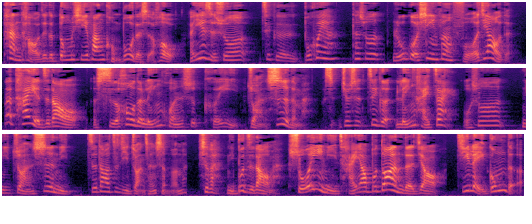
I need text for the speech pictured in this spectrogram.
探讨这个东西方恐怖的时候，啊，叶子说这个不会啊。他说如果信奉佛教的，那他也知道死后的灵魂是可以转世的嘛，是就是这个灵还在。我说你转世，你知道自己转成什么吗？是吧？你不知道嘛，所以你才要不断的叫积累功德。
